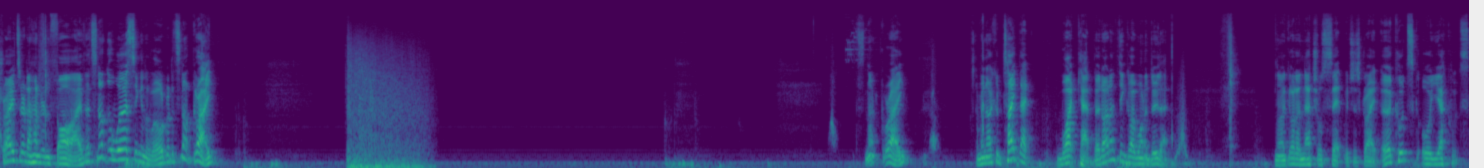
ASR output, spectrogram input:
Trades are at 105. That's not the worst thing in the world, but it's not great. It's not great. I mean, I could take that white cap, but I don't think I want to do that. I got a natural set, which is great. Irkutsk or Yakutsk?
